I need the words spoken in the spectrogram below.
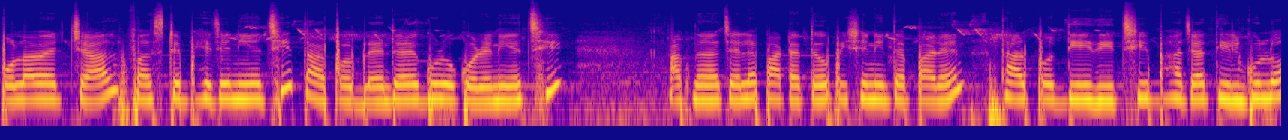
পোলাওয়ের চাল ফার্স্টে ভেজে নিয়েছি, তারপর ব্লেন্ডারে গুঁড়ো করে নিয়েছি। আপনারা চাইলে পাটাতেও পিষে নিতে পারেন। তারপর দিয়ে দিচ্ছি ভাজা তিলগুলো।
